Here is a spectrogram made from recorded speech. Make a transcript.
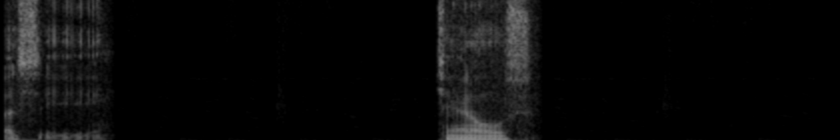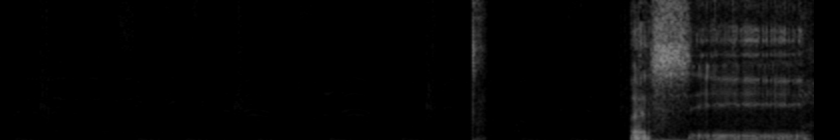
Let's see. Channels. Let's see.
